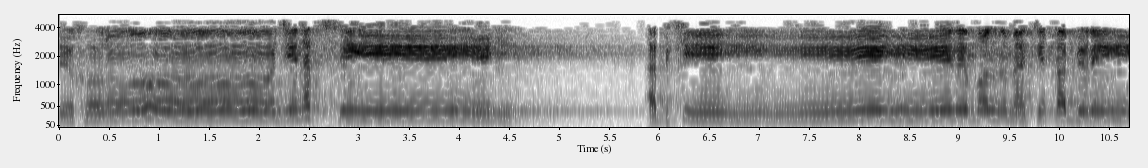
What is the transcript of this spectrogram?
لخروج نفسي. أبكي لظلمة قبري.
